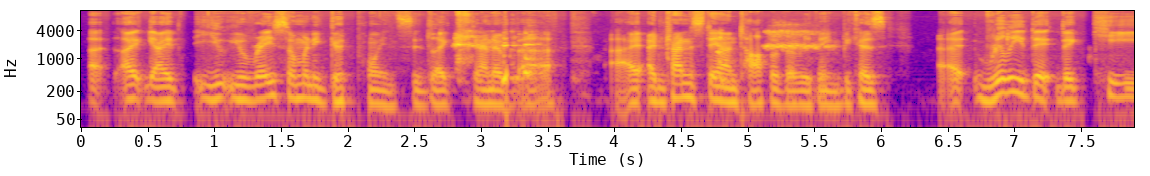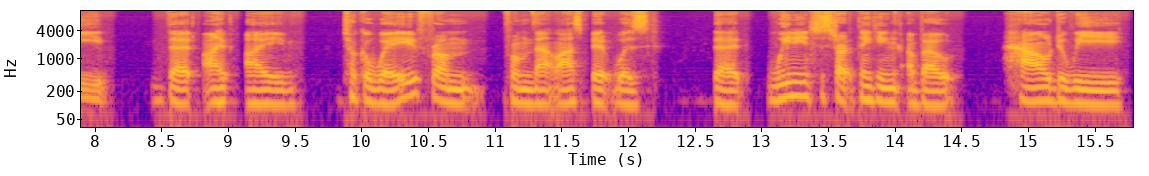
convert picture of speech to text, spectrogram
I, I, you, you raise so many good points. It's like kind of, uh, I, I'm trying to stay on top of everything because uh, really the, the key that I, I took away from from that last bit was that we need to start thinking about how do we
